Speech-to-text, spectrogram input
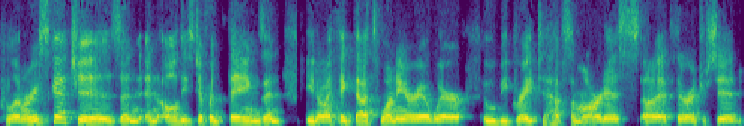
preliminary sketches and, and all these different things. And, you know, I think that's one area where it would be great to have some artists, uh, if they're interested,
